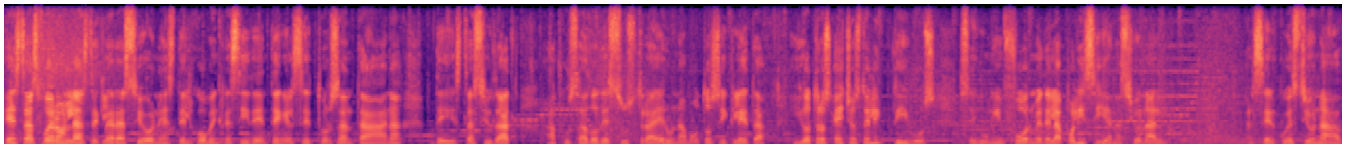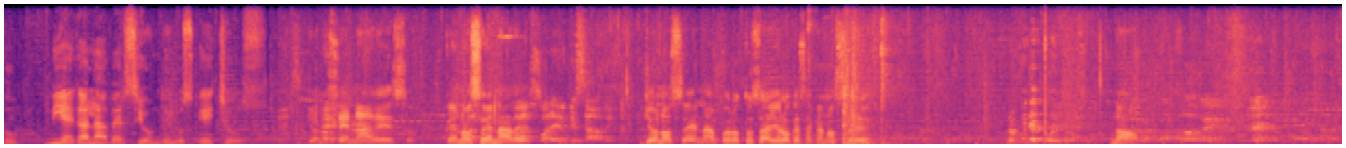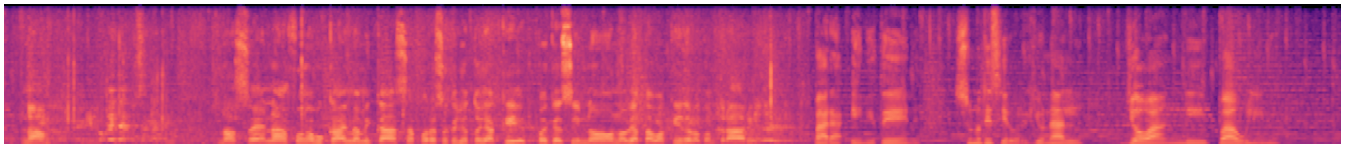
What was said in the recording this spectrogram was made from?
Estas fueron las declaraciones del joven residente en el sector Santa Ana de esta ciudad, acusado de sustraer una motocicleta y otros hechos delictivos, según informe de la Policía Nacional. Al ser cuestionado, niega la versión de los hechos. Yo no sé nada de eso. Que no sé nada de eso. ¿Cuál es el que sabe? Yo no sé nada, pero tú sabes, yo lo que sé que no sé. ¿No fuiste tú entonces? No. No. ¿Y por qué te? No sé nada, fueron a buscarme a mi casa, por eso que yo estoy aquí, porque si no, no había estado aquí, de lo contrario. Para NTN, su noticiero regional, Joanny Paulino.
